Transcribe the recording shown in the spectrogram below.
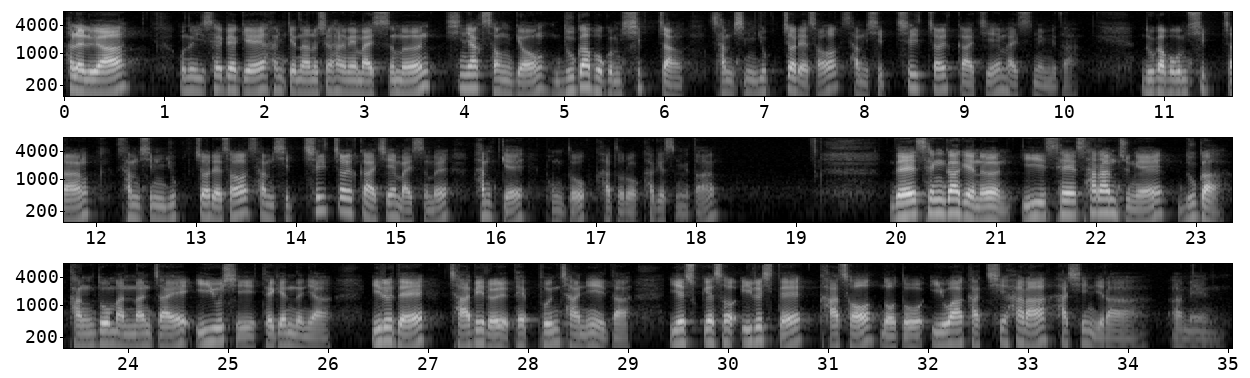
할렐루야. 오늘 이 새벽에 함께 나누실 하나님의 말씀은 신약 성경 누가복음 10장 36절에서 37절까지의 말씀입니다. 누가복음 10장 36절에서 37절까지의 말씀을 함께 봉독하도록 하겠습니다. 내 생각에는 이 세 사람 중에 누가 강도 만난 자의 이웃이 되겠느냐 이르되 자비를 베푼 자니이다 예수께서 이르시되 가서 너도 이와 같이 하라 하시니라 아멘.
